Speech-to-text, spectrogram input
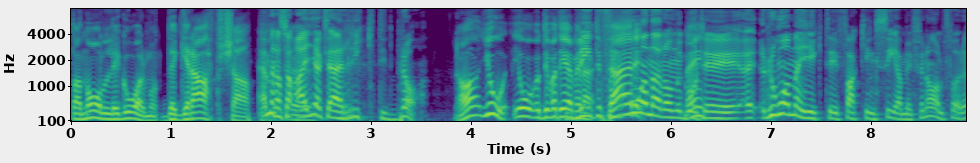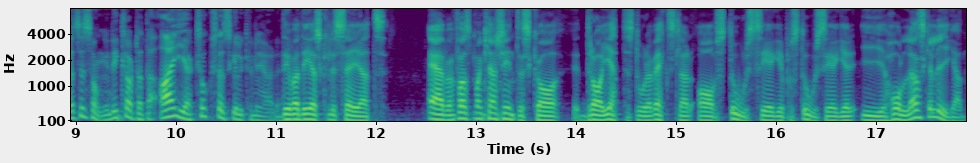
8-0 igår mot De Graafschap. Ja, men alltså Ajax är riktigt bra. Ja, jo, jo det var det jag menade. Blir inte förvånad om det går till, Roma gick till fucking semifinal förra säsongen, det är klart att Ajax också skulle kunna göra det. Det var det jag skulle säga att även fast man kanske inte ska dra jättestora växlar av storseger på storseger i holländska ligan,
